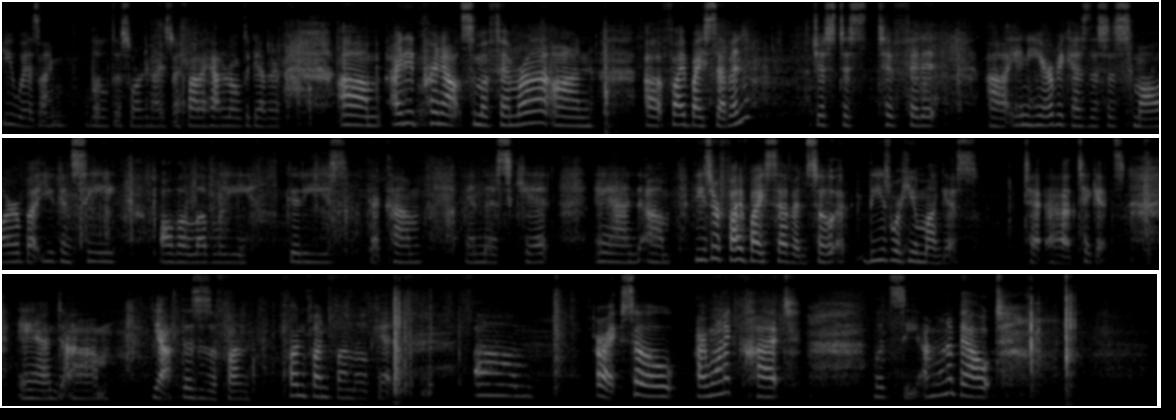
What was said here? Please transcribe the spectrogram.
gee whiz, I'm a little disorganized. I thought I had it all together. Um, I did print out some ephemera on uh, 5 by 7 just to, to fit it uh, in here because this is smaller, but you can see all the lovely goodies that come in this kit. And um, these are 5 by 7 so uh, these were humongous uh, tickets. And um, yeah, this is a fun, fun, fun, fun little kit. Um, all right, so I want to cut let's see, I want about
